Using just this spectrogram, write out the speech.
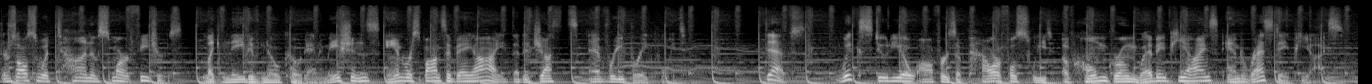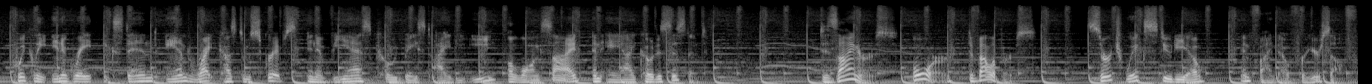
there's also a ton of smart features, like native no code animations and responsive AI that adjusts every breakpoint. Devs, Wix Studio offers a powerful suite of homegrown web APIs and REST APIs. Quickly integrate, extend, and write custom scripts in a VS code based IDE alongside an AI code assistant. Designers or developers, search Wix Studio and find out for yourself.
